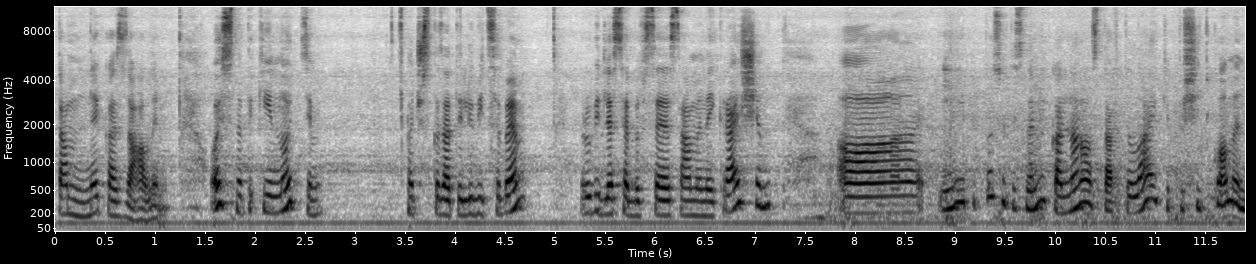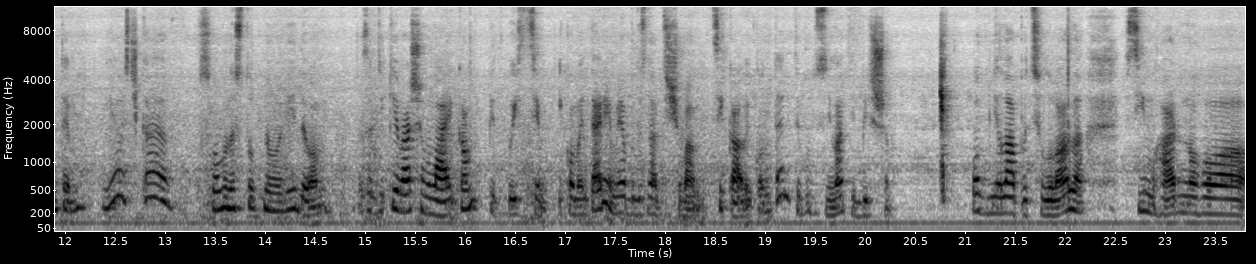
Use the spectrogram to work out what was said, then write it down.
там не казали. Ось на такій ноті хочу сказати: любіть себе, робіть для себе все саме найкраще. А, і підписуйтесь на мій канал, ставте лайки, пишіть коменти. Я вас чекаю в своєму наступному відео. Завдяки вашим лайкам, підписці і коментарям я буду знати, що вам цікавий контент і буду знімати більше. Обняла, поцілувала. Всім гарного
